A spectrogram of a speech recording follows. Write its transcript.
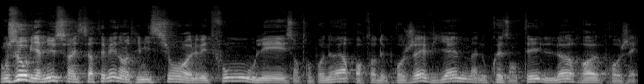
Bonjour, bienvenue sur Investir TV dans notre émission euh, Levée de fonds où les entrepreneurs, porteurs de projets viennent à nous présenter leurs euh, projets.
